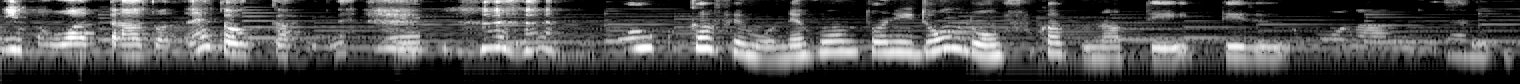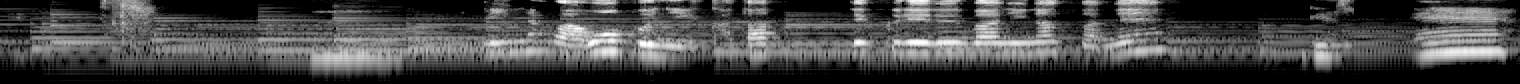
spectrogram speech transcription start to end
今終わった後ねトークカフェね。トークカフェもね本当にどんどん深くなっていってる。そうなんですよ、うん、みんながオープンに語ってくれる場になったね。ですね。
